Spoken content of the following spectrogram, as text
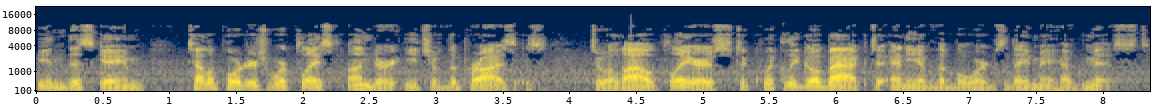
In this game, teleporters were placed under each of the prizes to allow players to quickly go back to any of the boards they may have missed.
